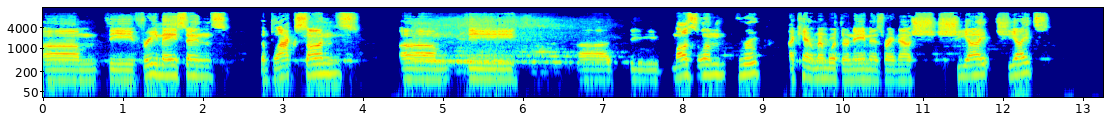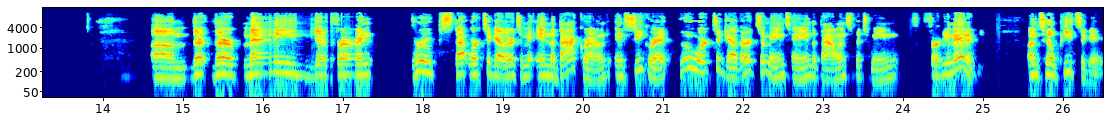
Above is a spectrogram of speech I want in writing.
um, the Freemasons, the Black Suns, um, the uh, the Muslim group. I can't remember what their name is right now. Shiite Shiites. Um, there there are many different groups that work together to in the background in secret who work together to maintain the balance between for humanity until Pizzagate.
